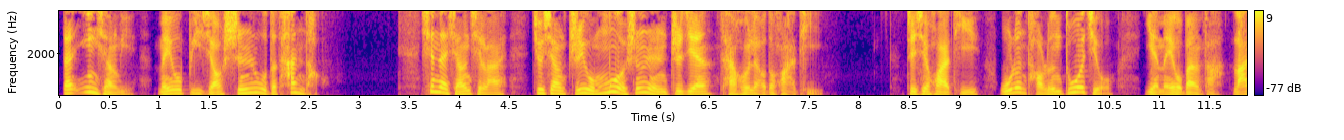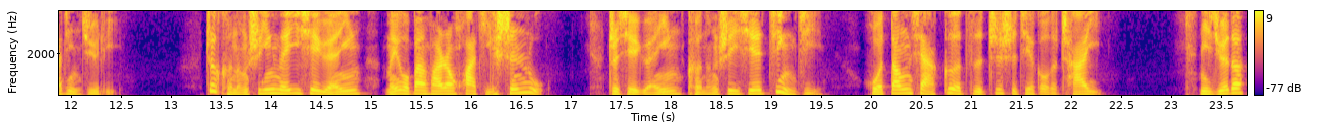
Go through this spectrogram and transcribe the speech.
但印象里没有比较深入的探讨。现在想起来，就像只有陌生人之间才会聊的话题。这些话题无论讨论多久，也没有办法拉近距离。这可能是因为一些原因没有办法让话题深入。这些原因可能是一些禁忌或当下各自知识结构的差异。你觉得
